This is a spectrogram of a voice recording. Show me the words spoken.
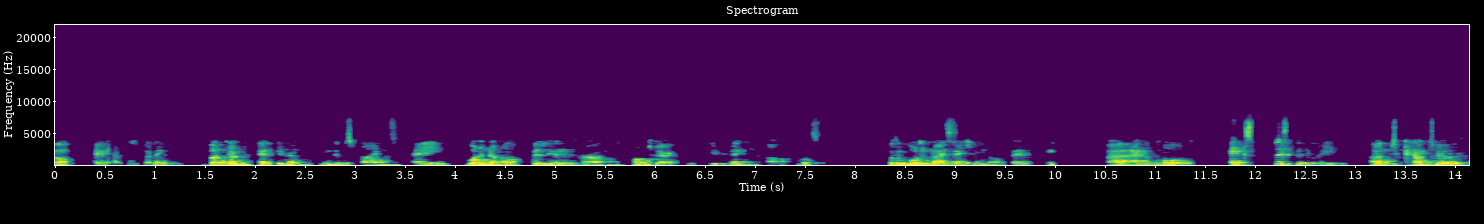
not a spelling, but don't forget, the kingdom signed a one and a half billion pound contract with the Ukrainian armed forces for the modernization of their fleet. Uh, and of course, explicitly um, to counter,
